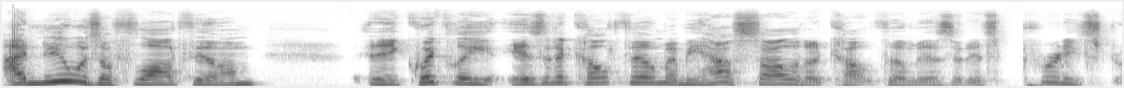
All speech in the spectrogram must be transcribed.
I knew it was a flawed film. And it quickly is it a cult film? I mean, how solid a cult film is it? It's pretty str-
